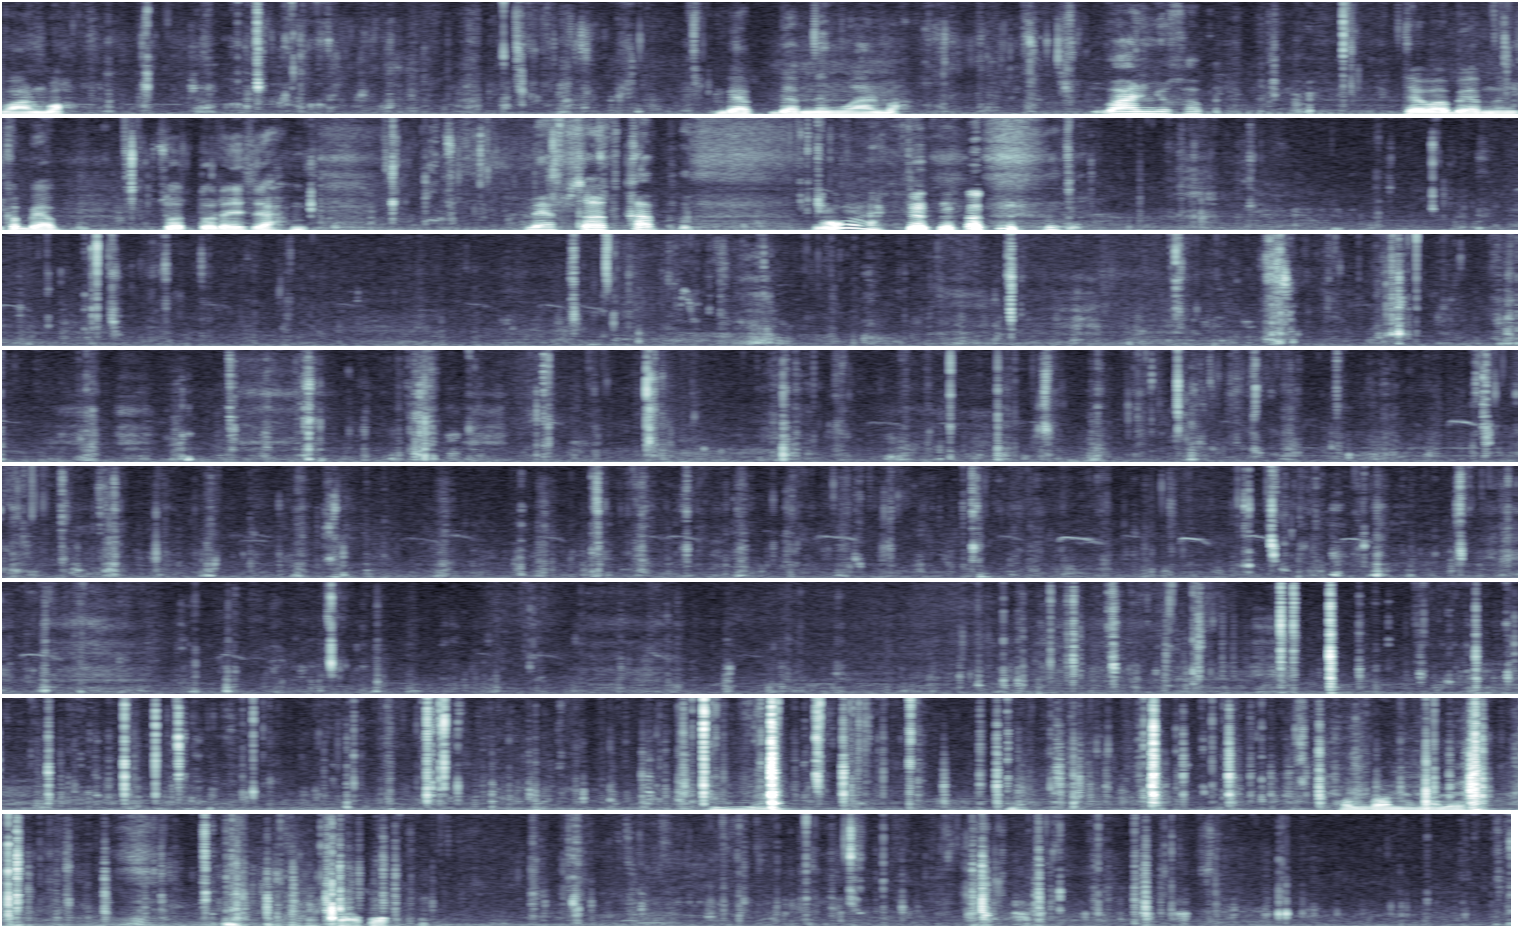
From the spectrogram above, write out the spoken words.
หวานบ่แบบแบบหนึ่งหวานบ่หวานอยู่ครับ แต่ว่าแบบหนึ่งก็แบบสดตัวใดสามแบบสดครับโอ้ย ร้อนๆออกมาเลยปลาบอก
